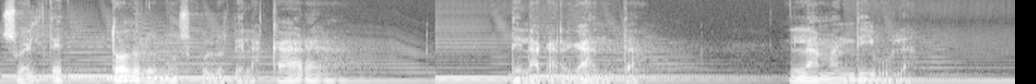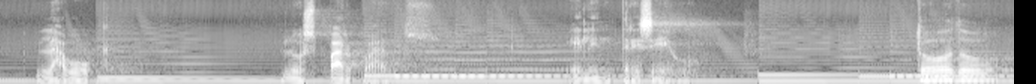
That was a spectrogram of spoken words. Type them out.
Suelte todos los músculos de la cara, de la garganta, la mandíbula, la boca, los párpados, el entrecejo. Todo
